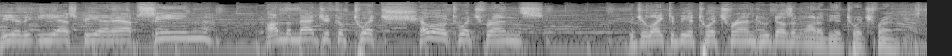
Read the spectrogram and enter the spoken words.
Via the ESPN app, seen on the magic of Twitch. Hello, Twitch friends. Would you like to be a Twitch friend? Who doesn't want to be a Twitch friend these days?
